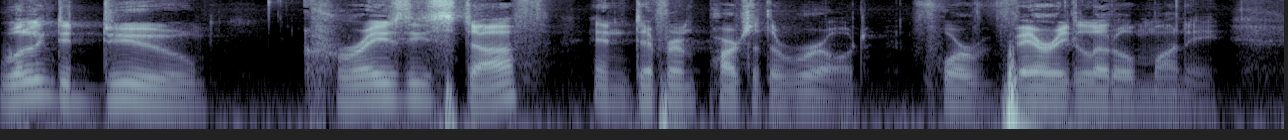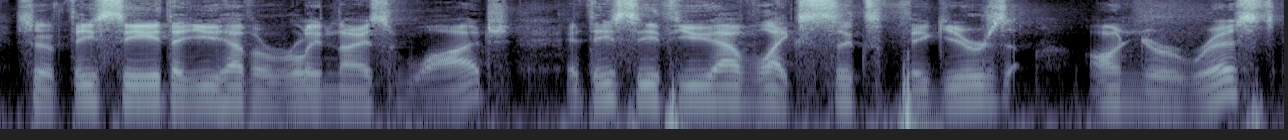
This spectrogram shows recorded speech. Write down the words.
willing to do crazy stuff in different parts of the world for very little money. So if they see that you have a really nice watch, if they see if you have like six figures on your wrist,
